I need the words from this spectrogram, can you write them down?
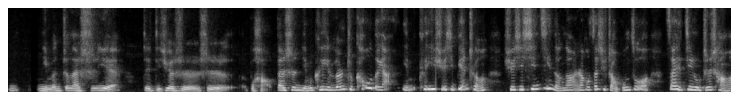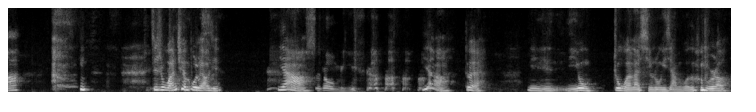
你你们正在失业，这的确是是不好。但是你们可以 learn to code 呀，你们可以学习编程，学习新技能啊，然后再去找工作，再进入职场啊。这是完全不了解 呀，是肉迷 呀。对，你你用中文来形容一下吧，我都不知道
